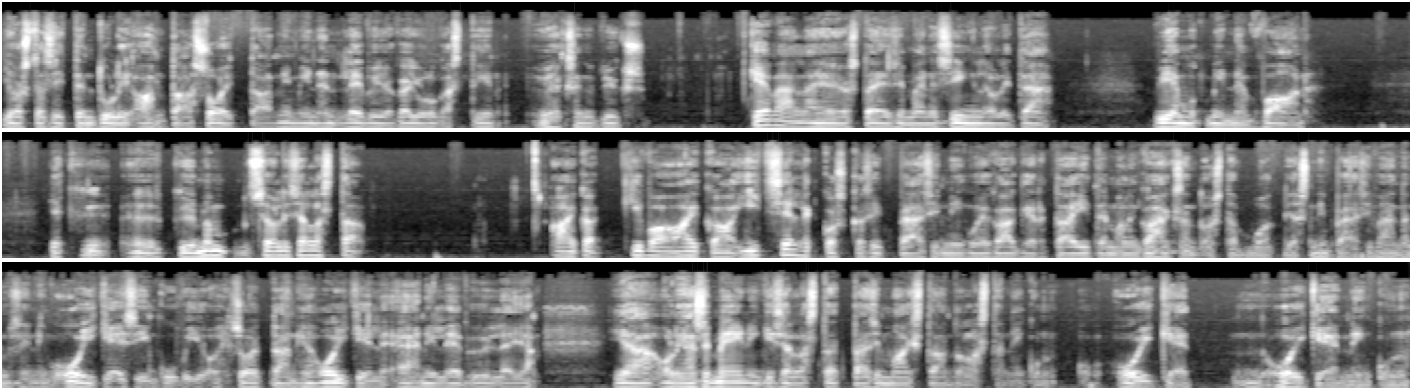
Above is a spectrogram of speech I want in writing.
josta sitten tuli Antaa soittaa niminen levy, joka julkaistiin 91 keväällä ja josta ensimmäinen single oli tämä Vie mut minne vaan. Ja ky, kyllä mä, se oli sellaista aika kivaa aikaa itselle, koska sitten pääsin niin kuin ekaa kertaa itse, mä olin 18-vuotias, niin pääsin vähän tämmöisiin niin kuin oikeisiin kuvioihin, soittaa ihan oikeille äänilevyille ja, ja olihan se meininki sellaista, että pääsin maistamaan tuollaista niin kuin oikein, oikein niin kuin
